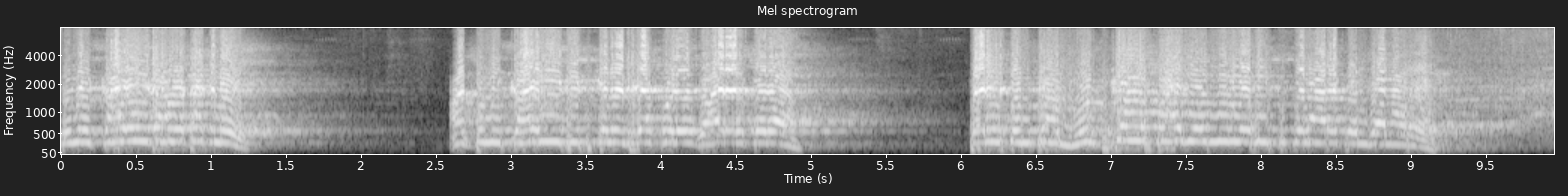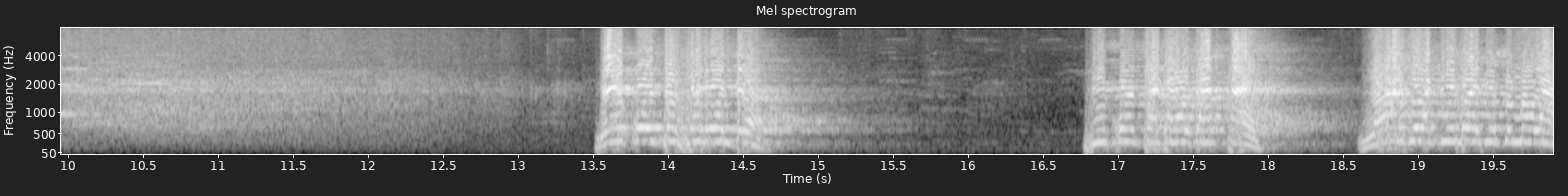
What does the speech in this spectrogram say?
तुम्ही काही डाव टाकले. आणि तुम्ही काही एडिट केलं रेकॉर्ड व्हायरल करा तरी तुमच्या मुटका पाहिजे मी यदि चुकीला आरक्षण जाणार आहे. हे कोणतं षडयंत्र? ही कोणता डाव टाकताय लाज वाटली पाहिजे तुम्हाला.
